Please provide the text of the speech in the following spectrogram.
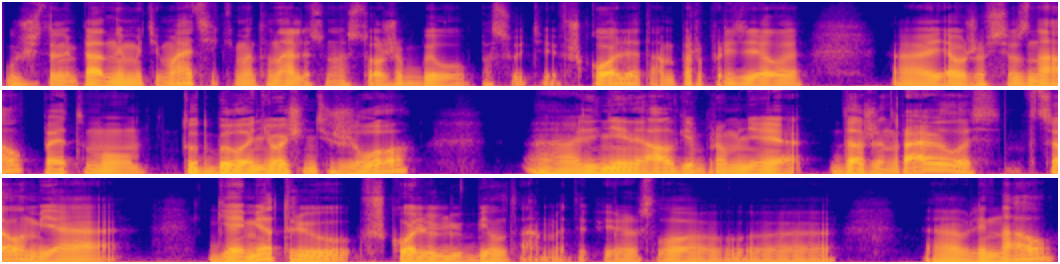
учат олимпиадной математики, матанализ у нас тоже был, по сути, в школе, там, про пределы э, я уже все знал, поэтому тут было не очень тяжело. Э, Линейная алгебра мне даже нравилась. В целом я геометрию в школе любил, там это переросло в, э, в линал.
